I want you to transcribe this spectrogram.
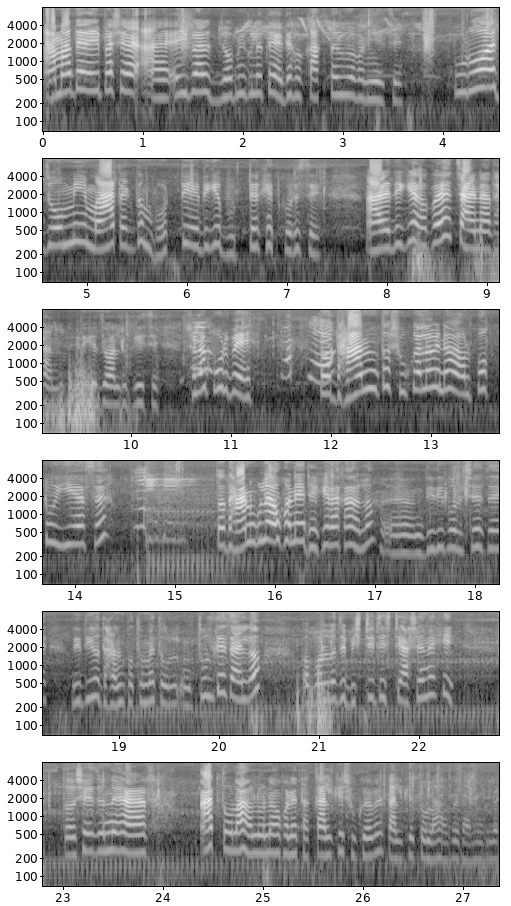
আমাদের এই পাশে এইবার জমিগুলোতে দেখো কাকতারুয়া বানিয়েছে। পুরো জমি, মাঠ একদম ভর্তি, এদিকে ভুট্টা ক্ষেত করেছে। আর এদিকে হবে চায়না ধান, এদিকে জল ঢুকিয়েছে। শোনা পড়বে তো ধান তো শুকালোই না, অল্প একটু ইয়ে আছে। তো ধানগুলো ওখানে ঢেকে রাখা হলো। দিদি বলছে যে, দিদিও ধান প্রথমে তুল- তুলতে চাইলো। বলল যে, বৃষ্টি টিষ্টি আসে নাকি? তো সেই জন্য আর আর তোলা হলো না ওখানে কালকে শুকাবে কালকে তোলা হবে ধানগুলো।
